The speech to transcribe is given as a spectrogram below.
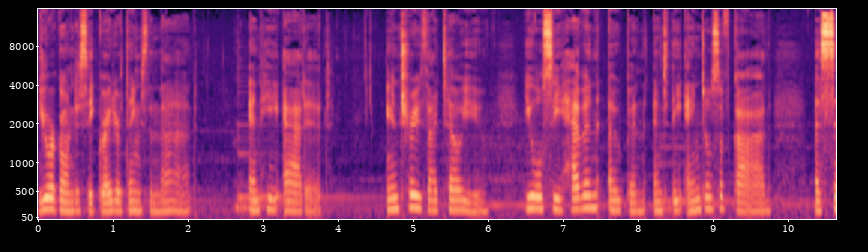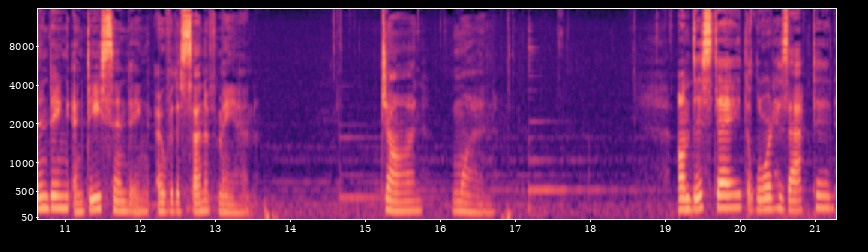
You are going to see greater things than that. And he added, In truth, I tell you, you will see heaven open and the angels of God ascending and descending over the Son of Man. John 1 on this day, the Lord has acted,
